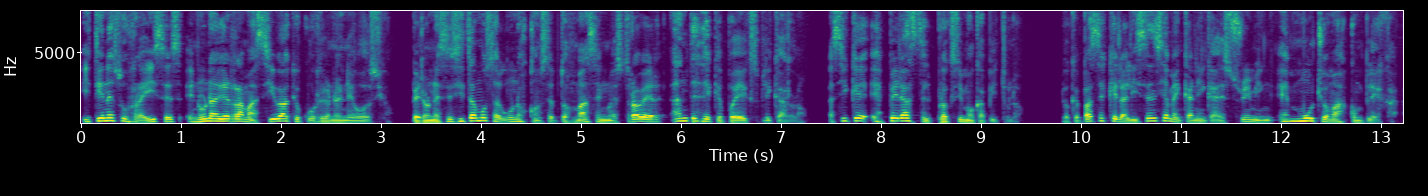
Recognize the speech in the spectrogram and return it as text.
y tiene sus raíces en una guerra masiva que ocurrió en el negocio. Pero necesitamos algunos conceptos más en nuestro haber antes de que pueda explicarlo. Así que espera hasta el próximo capítulo. Lo que pasa es que la licencia mecánica de streaming es mucho más compleja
